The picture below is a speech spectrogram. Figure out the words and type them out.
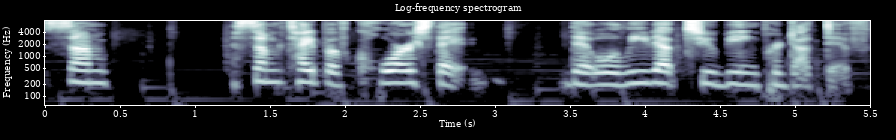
some some type of course that that will lead up to being productive.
